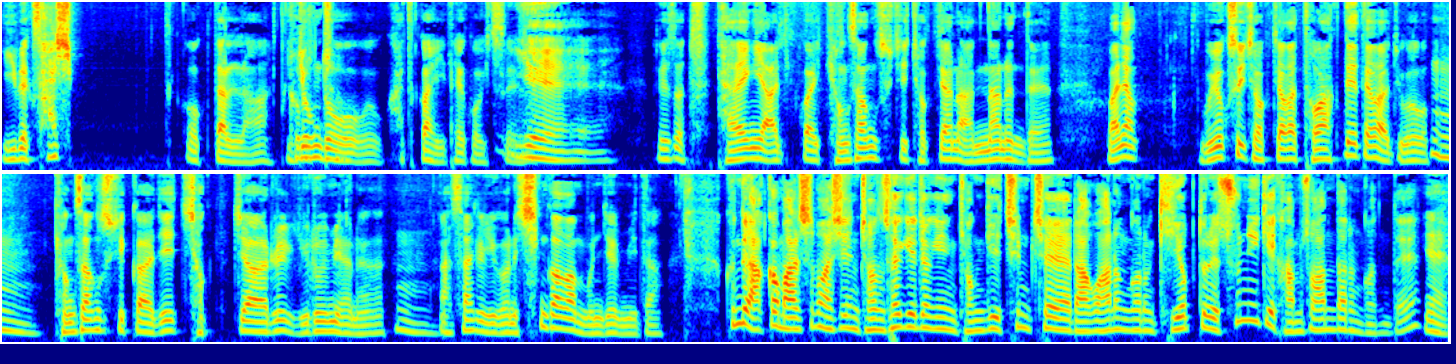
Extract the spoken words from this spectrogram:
240억 달러 이 그렇죠. 정도 가까이 되고 있어요. 예. 그래서 다행히 아직까지 경상수지 적자는 안 나는데 만약 무역수지 적자가 더 확대돼 가지고 음. 경상수지까지 적자를 이루면은 음. 아, 사실 이거는 심각한 문제입니다. 근데 아까 말씀하신 전 세계적인 경기 침체라고 하는 거는 기업들의 순이익이 감소한다는 건데 예,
